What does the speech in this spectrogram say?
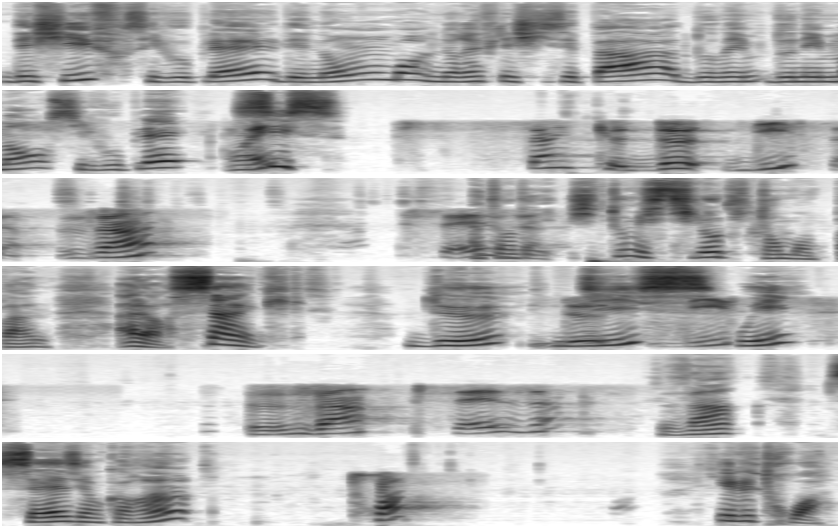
des chiffres, s'il vous plaît, des nombres. Ne réfléchissez pas. Donnez- Donnez-moi, s'il vous plaît. Oui. 6. 5, 2, 10, 20, 16, Attendez, j'ai tous mes stylos qui tombent en panne. Alors 5, 2, Deux, 10, dix. oui, euh, 20, 16, 20, 16 et encore un. 3, et le 3.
